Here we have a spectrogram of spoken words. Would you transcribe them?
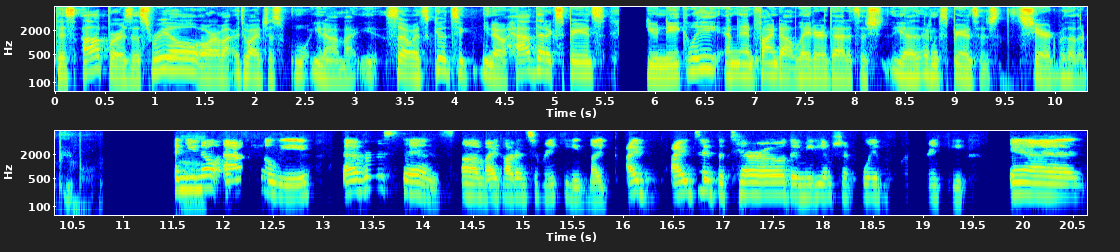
this up or is this real or I, do i just you know am i so it's good to you know have that experience uniquely and then find out later that it's a yeah, an experience that's shared with other people and you know actually ever since um, i got into reiki like i i did the tarot the mediumship way before reiki and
